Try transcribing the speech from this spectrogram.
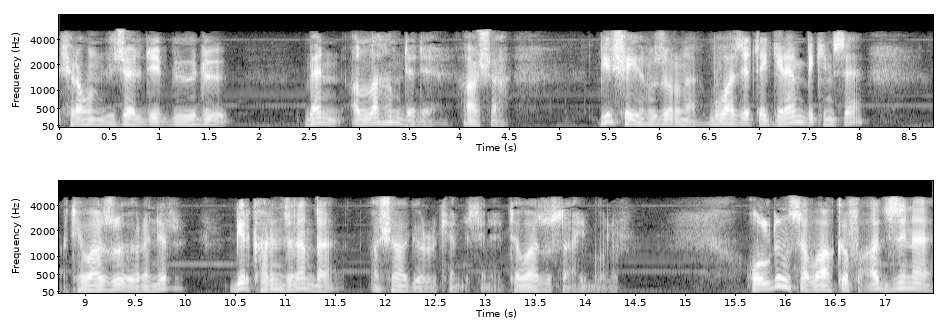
Firavun yüceldi, büyüdü. Ben Allah'ım dedi. Haşa. Bir şeyin huzuruna bu vaziyete giren bir kimse tevazu öğrenir. Bir karıncadan da aşağı görür kendisini. Tevazu sahibi olur. Oldunsa vakıf aczine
